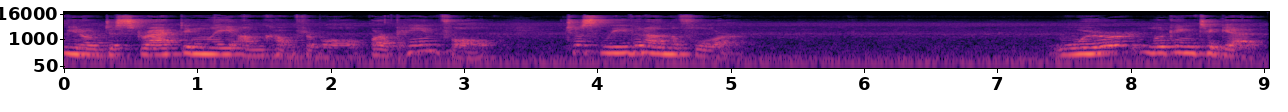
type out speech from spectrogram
you know, distractingly uncomfortable or painful, just leave it on the floor. We're looking to get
